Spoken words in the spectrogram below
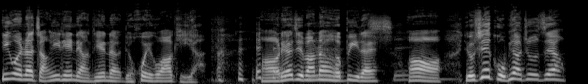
因为呢，涨一天两天的就会花期啊，哦，了解吗？那何必嘞？哦，有些股票就是这样，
